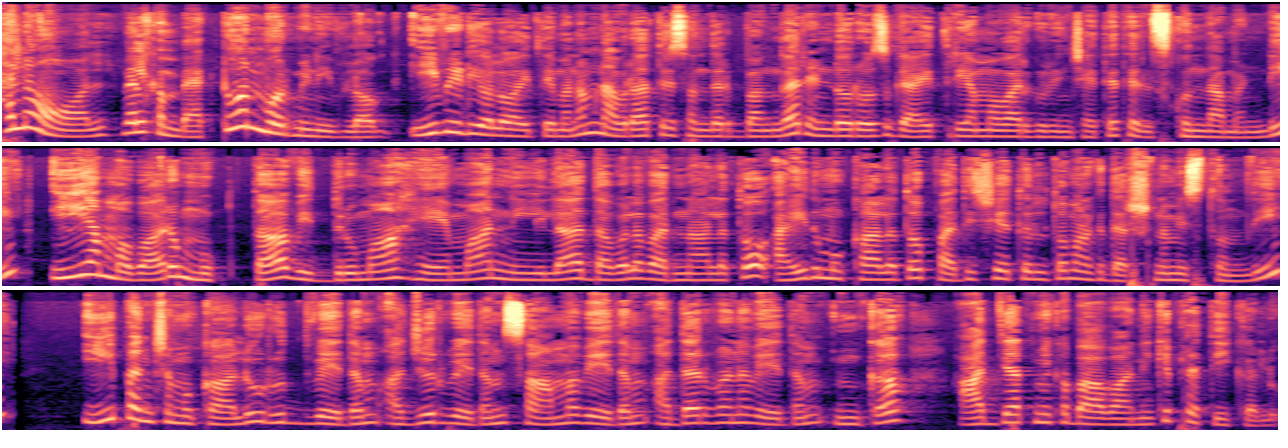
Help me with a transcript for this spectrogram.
Hello all welcome back to one more mini vlog. ఈ వీడియోలో అయితే మనం నవరాత్రి సందర్భంగా రెండో రోజు గాయత్రి అమ్మవారి గురించి అయితే తెలుసుకుందామండి. ఈ అమ్మవారు ముక్త విద్రుమ హేమ నీల ధవల వర్ణాలతో ఐదు ముఖాలతో పది చేతులతో మనకు దర్శనమిస్తుంది. ఈ పంచముఖాలు ఋగ్వేదం అజుర్వేదం సామవేదం అధర్వణ వేదం ఇంకా ఆధ్యాత్మిక భావానికి ప్రతీకలు.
